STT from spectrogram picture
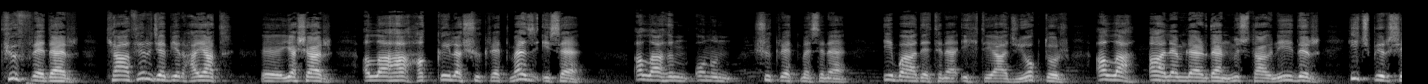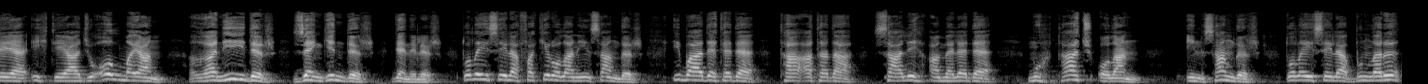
küfreder, kafirce bir hayat e, yaşar, Allah'a hakkıyla şükretmez ise Allah'ın onun şükretmesine ibadetine ihtiyacı yoktur. Allah alemlerden müstahnidir. Hiçbir şeye ihtiyacı olmayan ganidir, zengindir denilir. Dolayısıyla fakir olan insandır. İbadete de, taata da, salih amele de muhtaç olan insandır. Dolayısıyla bunları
